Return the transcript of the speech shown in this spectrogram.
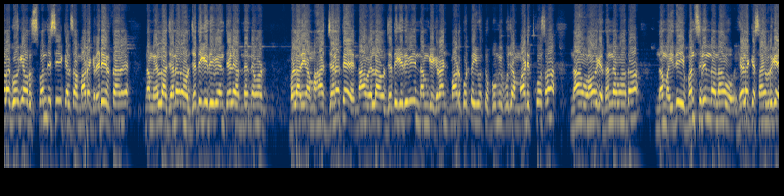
ಒಳಗೆ ಹೋಗಿ ಅವರು ಸ್ಪಂದಿಸಿ ಕೆಲಸ ಮಾಡಕ್ ರೆಡಿ ಇರ್ತಾರೆ. ನಮ್ಮೆಲ್ಲ ಜನರು ಅವ್ರ ಜೊತೆಗಿದ್ದೀವಿ ಅಂತ ಹೇಳಿ ಹದಿನೈದನೇ ವಾರ್ಡ್ ಬಳ್ಳಾರಿಯ ಮಹಾ ಜನತೆ ನಾವೆಲ್ಲ ಅವ್ರ ಜೊತೆಗಿದ್ದೀವಿ. ನಮ್ಗೆ ಗ್ರಾಂಟ್ ಮಾಡಿಕೊಟ್ಟು ಇವತ್ತು ಭೂಮಿ ಪೂಜೆ ಮಾಡಿದ್ಕೋಸ್ಕರ ನಾವು ಅವ್ರಿಗೆ ಧನ್ಯವಾದ. ನಮ್ಮ ಇದೇ ಮನಸ್ಸಿನಿಂದ ನಾವು ಹೇಳಕ್ಕೆ ಸಾಹೇಬ್ರಿಗೆ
